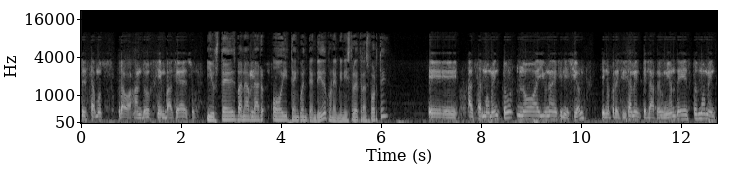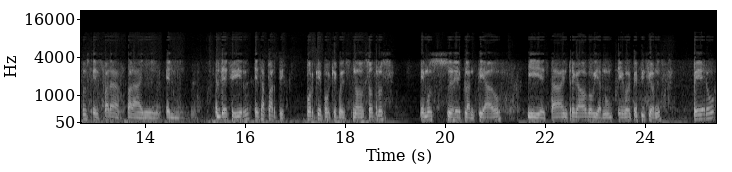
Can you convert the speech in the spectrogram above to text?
estamos trabajando en base a eso. ¿Y ustedes van a hablar hoy, tengo entendido, con el ministro de Transporte? Eh, hasta el momento no hay una definición, sino precisamente la reunión de estos momentos es para, para el, el, el decidir esa parte. ¿Por qué? Porque pues nosotros hemos eh, planteado y está entregado al gobierno un pliego de peticiones, pero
